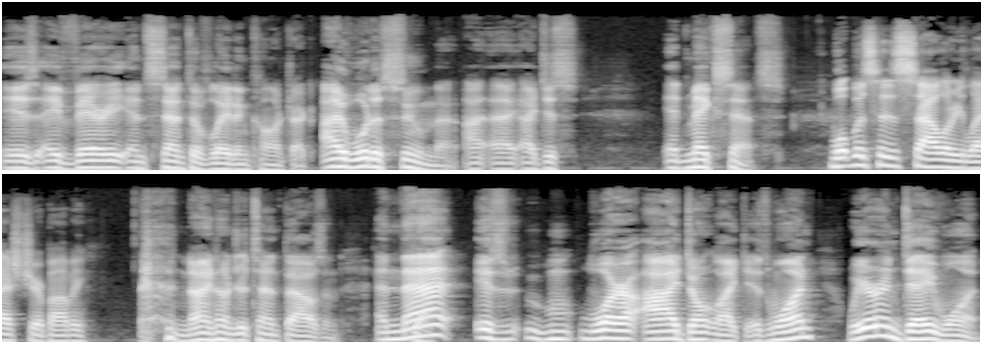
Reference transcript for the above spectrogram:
is a very incentive-laden contract. I would assume that. I, I, I just, it makes sense. What was his salary last year, Bobby? nine hundred ten thousand, and that is m where I don't like it. Is one we are in day one.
